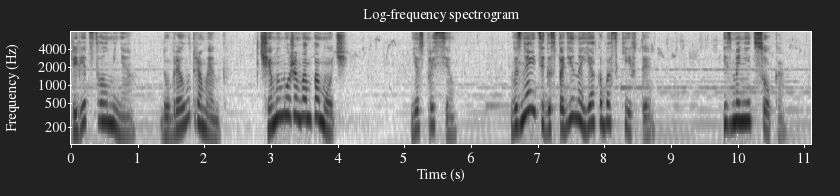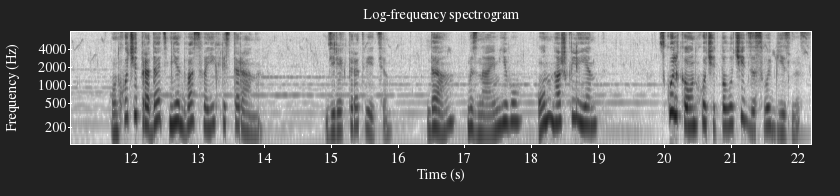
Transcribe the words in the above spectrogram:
приветствовал меня. «Доброе утро, Мэнк. Чем мы можем вам помочь?» Я спросил. «Вы знаете господина Якоба Скифты из Манитсока? Он хочет продать мне два своих ресторана». Директор ответил. «Да, мы знаем его. Он наш клиент. Сколько он хочет получить за свой бизнес?»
